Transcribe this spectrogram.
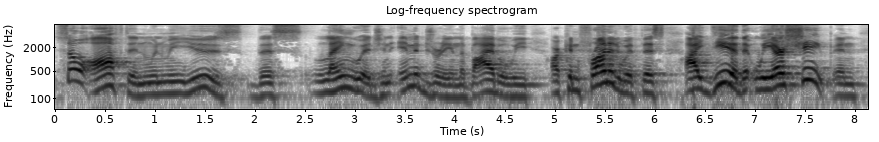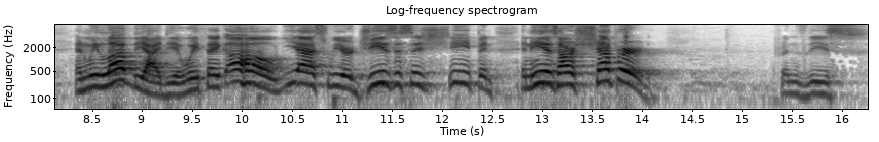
So often, when we use this language and imagery in the Bible, we are confronted with this idea that we are sheep. And, and we love the idea. We think, oh, yes, we are Jesus' sheep, and, and he is our shepherd. Friends, these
